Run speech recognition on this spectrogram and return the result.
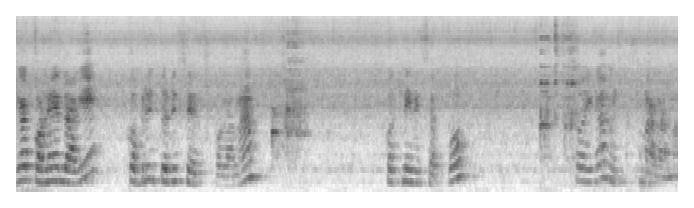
ಈಗ ಕೊನೆಯದಾಗಿ ಕೊಬ್ಬರಿ ತುರಿ ಸೇರಿಸ್ಕೊಳ್ಳೋಣ. ಕೊತ್ತಂಬರಿ ಸೊಪ್ಪು. ಸೊ ಈಗ ಮಿಕ್ಸ್ ಮಾಡೋಣ.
